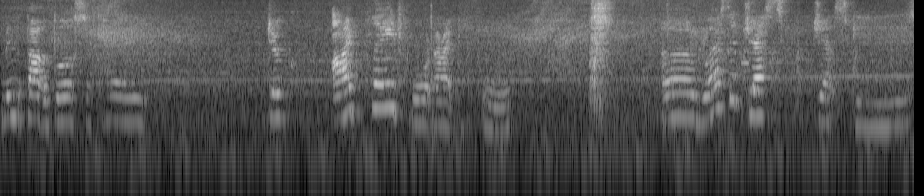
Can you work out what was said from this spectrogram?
I'm in the battle bus, okay? I played Fortnite before. Uh, where's the jet, jet skis?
